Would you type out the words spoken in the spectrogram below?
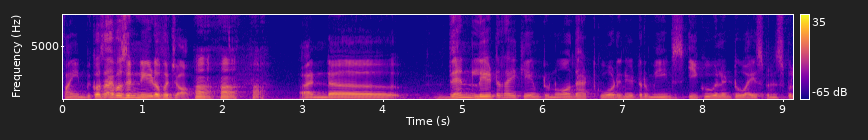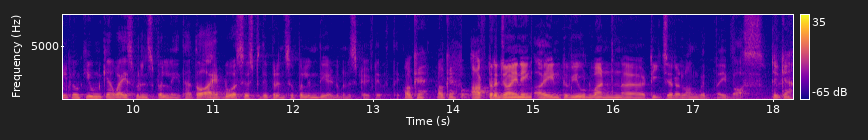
fine because I was in need of a job And uh, then later I came to know that coordinator means equivalent to vice principal क्योंकि उनके यहाँ vice principal नहीं था तो I had to assist the principal in the administrative thing. Okay, okay. After joining, I interviewed one uh, teacher along with my boss. ठीक है.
